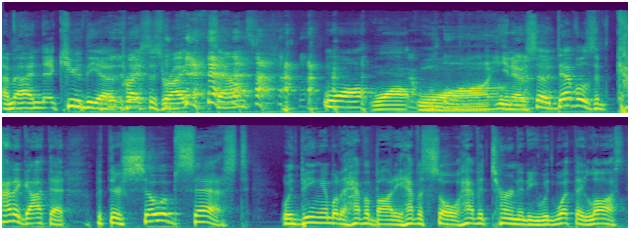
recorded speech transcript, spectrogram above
I mean, I cue the uh, Price is Right sounds. wah, wah, wah. You know, so devils have kind of got that, but they're so obsessed with being able to have a body, have a soul, have eternity with what they lost,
